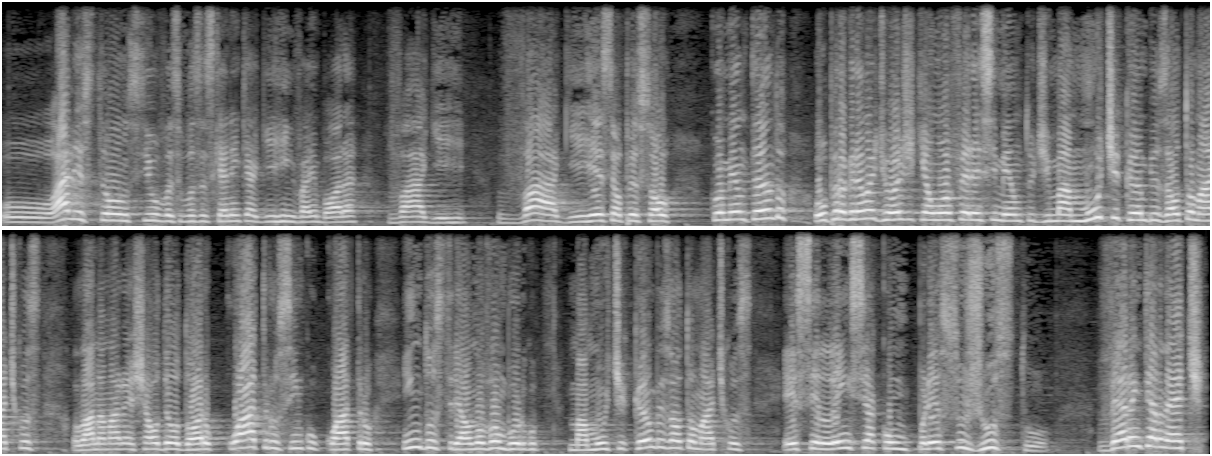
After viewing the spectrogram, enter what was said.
o Aliston Silva, se vocês querem que a Guirre vá embora, vá Guirre, vá Guirre, esse é o pessoal comentando o programa de hoje, que é um oferecimento de Mamute Câmbios Automáticos, lá na Marechal Deodoro 454, Industrial Novo Hamburgo, Mamute Câmbios Automáticos, excelência com preço justo. Vera Internet.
